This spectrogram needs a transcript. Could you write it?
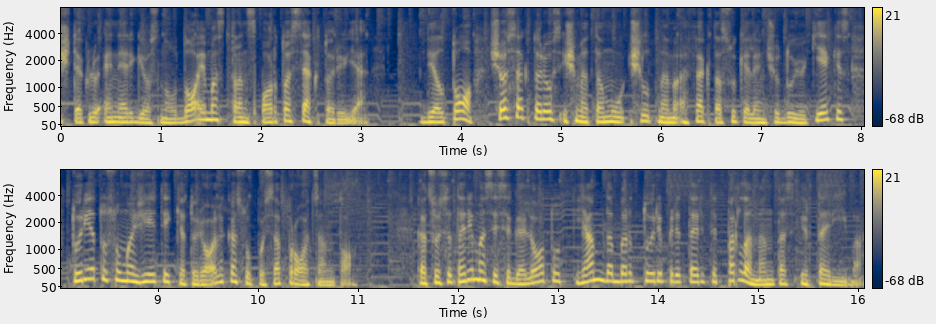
išteklių energijos naudojimas transporto sektoriuje, Dėl to šio sektoriaus išmetamų šiltnamio efektą sukeliančių dujų kiekis turėtų sumažėti 14,5 procento. Kad susitarimas įsigaliotų, jam dabar turi pritarti parlamentas ir taryba.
